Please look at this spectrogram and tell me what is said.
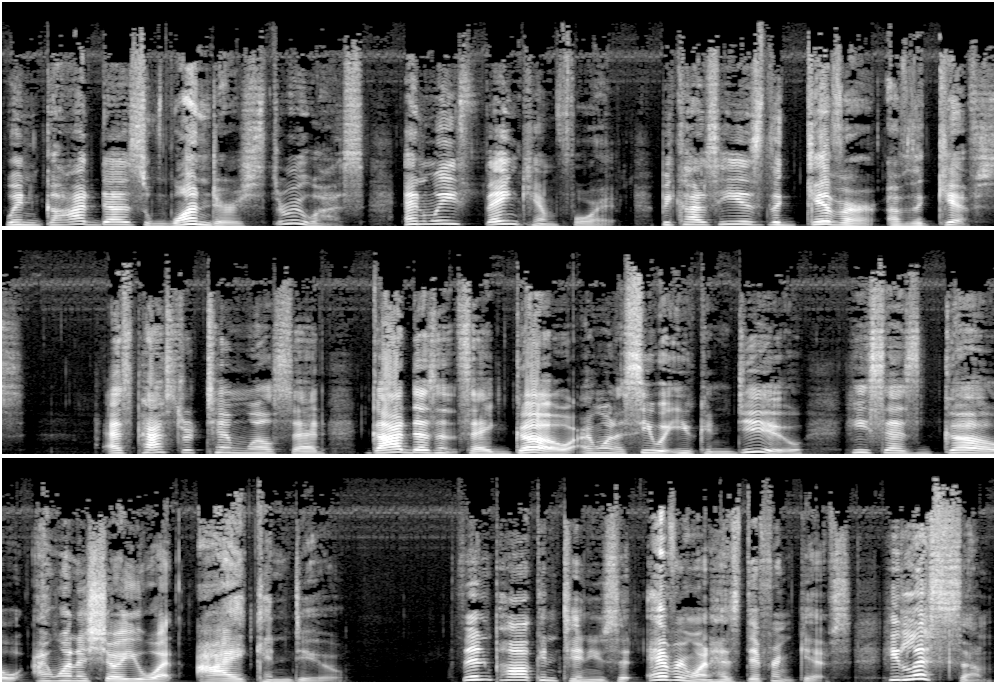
when God does wonders through us, and we thank Him for it because He is the giver of the gifts. As Pastor Tim Will said, God doesn't say, Go, I want to see what you can do. He says, Go, I want to show you what I can do. Then Paul continues that everyone has different gifts. He lists them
